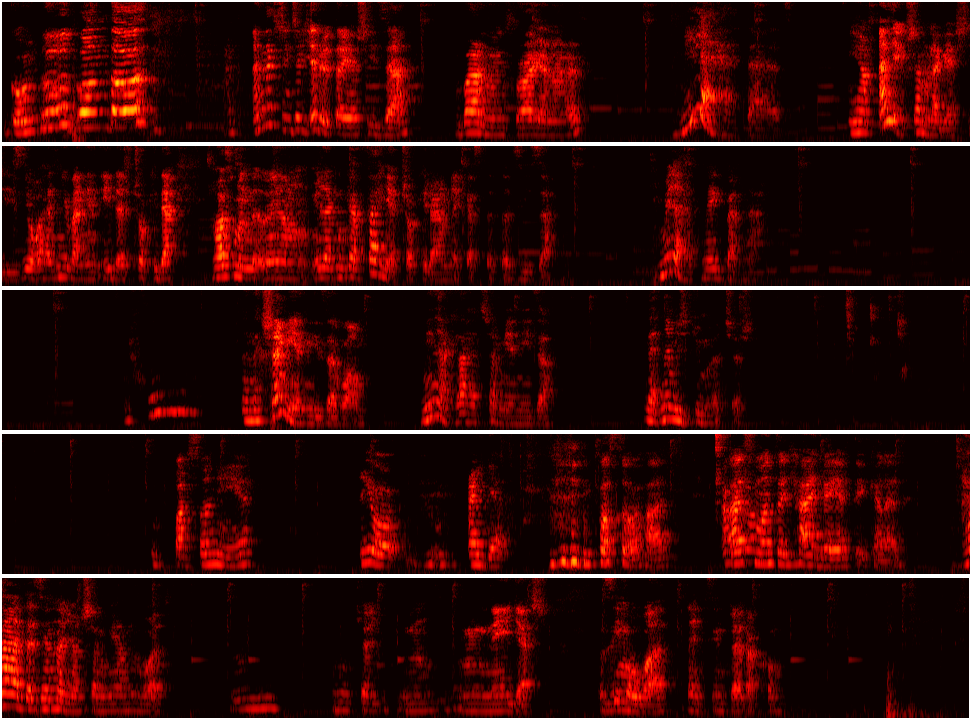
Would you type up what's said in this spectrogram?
Gondol, gondol! Hát ennek sincs egy erőteljes íze. Barnum Ryanair. Mi lehet ez? Ilyen elég semleges íz. Jó, hát nyilván ilyen édes csoki, de ha azt mondom, olyan leginkább fehér csokira emlékeztet az íze. Mi lehet még benne? Hú, ennek semmilyen íze van. Minek lehet semmilyen íze? De hát nem is gyümölcsös. Passzolni ér? Jó, Egyet. passzolhat. Azt mondta, hogy hányra értékeled. Hát ez ilyen nagyon semmilyen volt. Mm, Úgyhogy mm, négyes. Az imóval egy szintre rakom.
